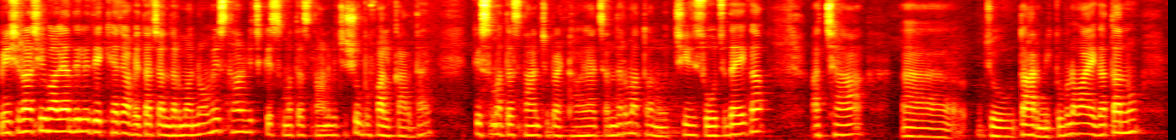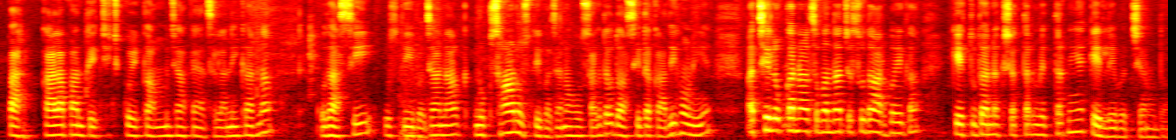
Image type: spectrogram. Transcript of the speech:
ਮੇਸ਼ ਰਾਸ਼ੀ ਵਾਲਿਆਂ ਦੇ ਲਈ ਦੇਖਿਆ ਜਾਵੇ ਤਾਂ ਚੰਦਰਮਾ ਨੌਵੇਂ ਸਥਾਨ ਵਿੱਚ, ਕਿਸਮਤ ਸਥਾਨ ਵਿੱਚ ਸ਼ੁਭ ਫਲ ਕਰਦਾ ਹੈ। ਕਿਸਮਤ ਸਥਾਨ 'ਚ ਬੈਠਾ ਹੋਇਆ ਚੰਦਰਮਾ ਤੁਹਾਨੂੰ ਅੱਛੀ ਸੋਚ ਦੇਗਾ ਅੱਛਾ ਜੋ ਧਾਰਮਿਕ ਬਣਵਾਏਗਾ ਤੁਹਾਨੂੰ, ਪਰ ਕਾਲਾਪਨ ਤੇਜ਼ੀ 'ਚ ਕੋਈ ਕੰਮ ਜਾਂ ਫੈਸਲਾ ਨਹੀਂ ਕਰਨਾ। ਉਦਾਸੀ ਉਸ ਦੀ ਵਜ੍ਹਾ ਨਾਲ, ਨੁਕਸਾਨ ਉਸ ਦੀ ਵਜ੍ਹਾ ਨਾਲ ਹੋ ਸਕਦਾ, ਉਦਾਸੀ ਤਾਂ ਕਾਦੀ ਹੋਣੀ ਹੈ? ਅੱਛੇ ਲੋਕਾਂ ਨਾਲ ਸੰਬੰਧਾਂ 'ਚ ਸੁਧਾਰ ਹੋਏਗਾ। ਕੇਤੂ ਦਾ ਨਕਸ਼ਤਰ ਮਿੱਤਰ ਨਹੀਂ ਹੈ ਕੇਲੇ ਬੱਚਿਆਂ ਨੂੰ ਦਿਓ।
